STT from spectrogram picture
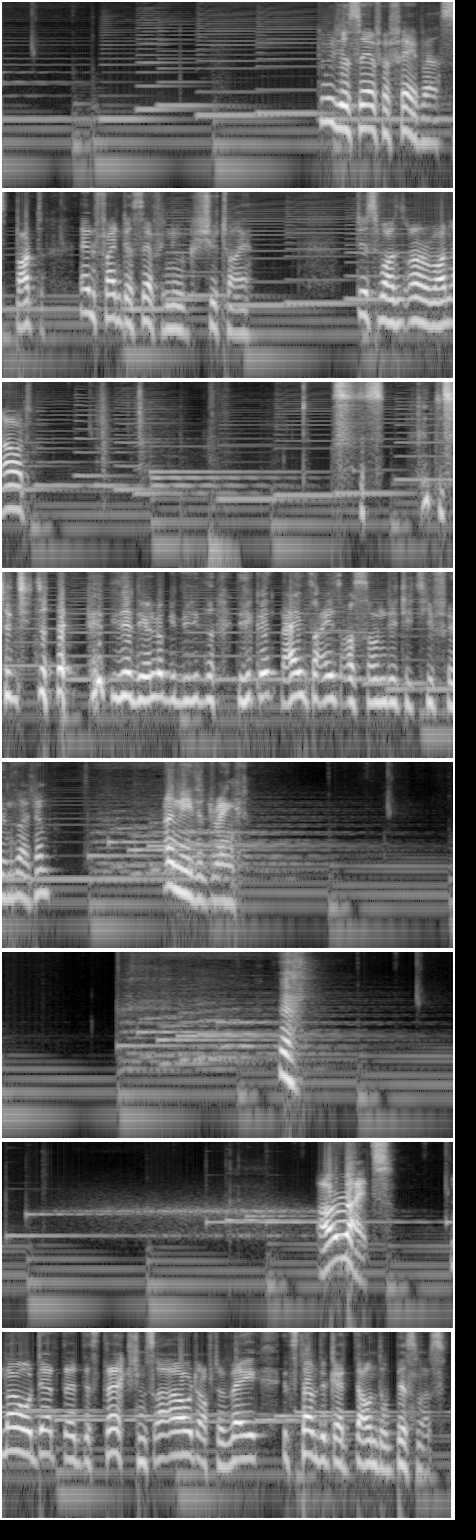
Do yourself a favor, Spot, and find yourself a new shoe toy. This one's all run out. Diese, diese Dialoge, die, die könnten eins zu eins aus so einem Detektivfilm sein. Ne? I need a drink. Alright. Now that the distractions are out of the way, it's time to get down to business.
